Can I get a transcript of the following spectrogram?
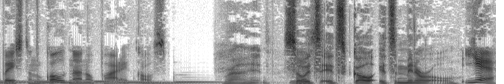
based on gold nanoparticles. Right. So Yes. it's it's gold it's a mineral. Yeah.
